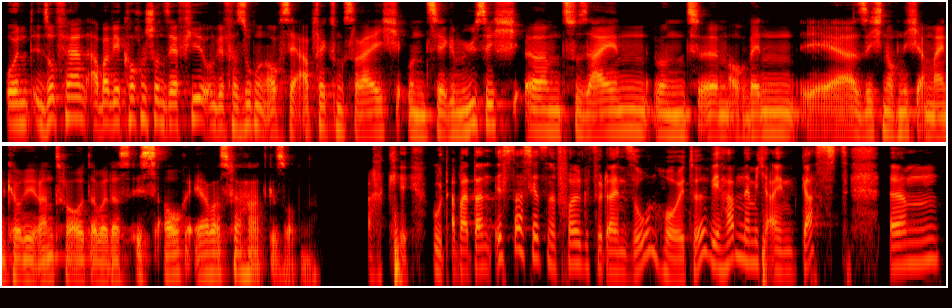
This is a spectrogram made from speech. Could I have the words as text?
Und insofern, aber wir kochen schon sehr viel und wir versuchen auch sehr abwechslungsreich und sehr gemüsig ähm, zu sein. Und ähm, auch wenn er sich noch nicht an meinen Curry rantraut, aber das ist auch eher was für Hartgesottene. Okay, gut, aber dann ist das jetzt eine Folge für deinen Sohn heute. Wir haben nämlich einen Gast, ähm,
